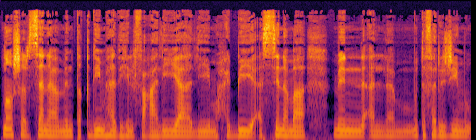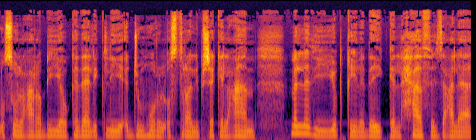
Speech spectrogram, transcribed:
12 سنة من تقديم هذه الفعالية لمحبي السينما من المتفرجين من أصول عربية وكذلك للجمهور الأسترالي بشكل عام. ما الذي يبقي لديك الحافز على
